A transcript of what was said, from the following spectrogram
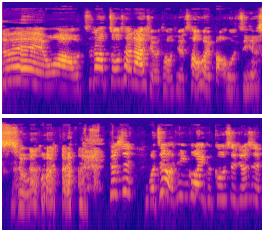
对，哇，我知道中山大学的同学超会保护自己的食物的，就是我之前有听过一个故事，就是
